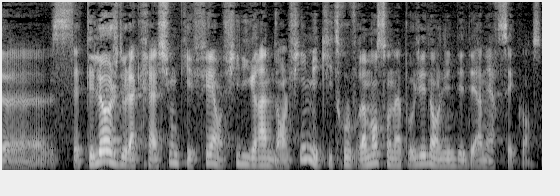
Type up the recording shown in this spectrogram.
euh, cet éloge de la création qui est fait en filigrane dans le film et qui trouve vraiment son apogée dans l'une des dernières séquences.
